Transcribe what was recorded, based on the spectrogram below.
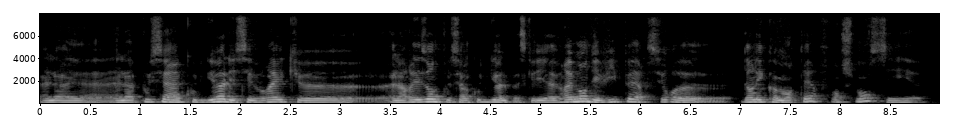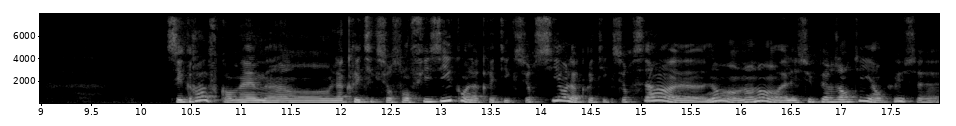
Elle a, poussé un coup de gueule et c'est vrai qu'elle a raison de pousser un coup de gueule parce qu'il y a vraiment des vipères sur, euh, dans les commentaires. Franchement, c'est grave quand même. Hein. On la critique sur son physique, on la critique sur ci, on la critique sur ça. Euh, non, non, non, elle est super gentille en plus. Euh,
